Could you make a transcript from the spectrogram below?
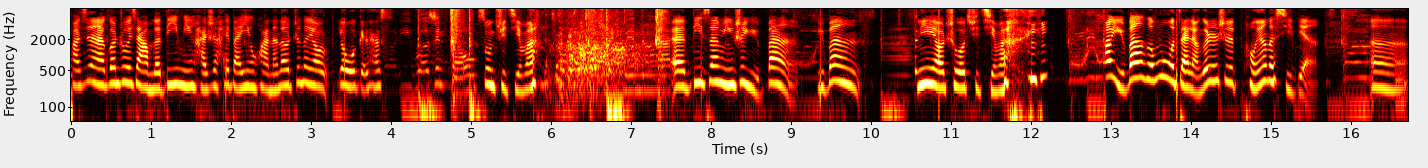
好，现在来关注一下我们的第一名还是黑白硬化？难道真的要要我给他送曲奇吗？呃，第三名是雨伴，雨伴，你也要吃我曲奇吗？啊，雨伴和木木仔两个人是同样的喜点。嗯，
